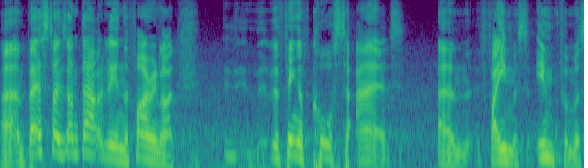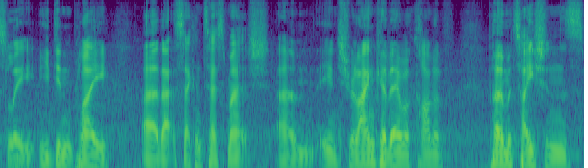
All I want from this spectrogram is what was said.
uh, and Bairstow's undoubtedly in the firing line. The thing, of course, to add, um, famous, infamously, he didn't play uh, that second Test match um, in Sri Lanka. There were kind of permutations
